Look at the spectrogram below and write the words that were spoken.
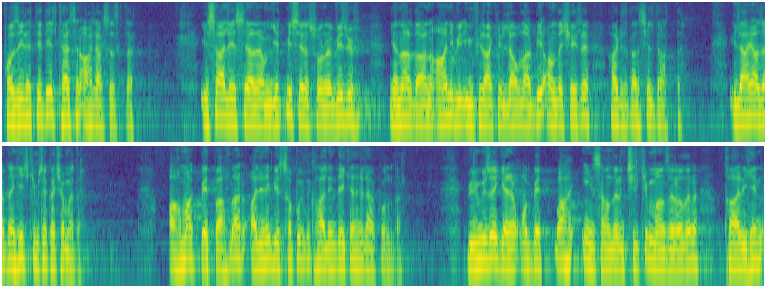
Fazilette değil, tersine ahlaksızlıkta. İsa Aleyhisselam 70 sene sonra Vezüf yanardağını ani bir infilaki lavlar bir anda şehri haritadan sildi attı. İlahi azaptan hiç kimse kaçamadı. Ahmak bedbahtlar aleni bir sapıklık halindeyken helak oldular. Günümüze gelen o bedbah insanların çirkin manzaraları tarihin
